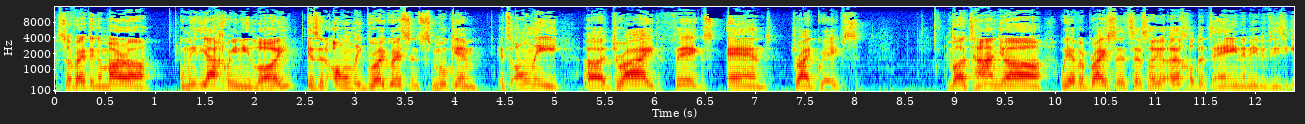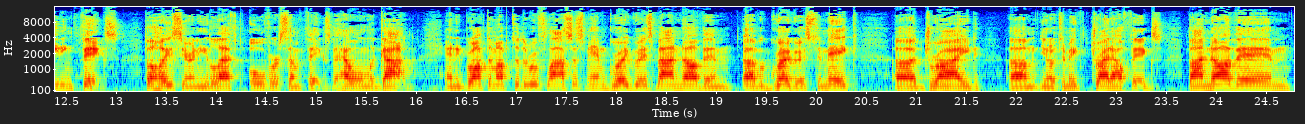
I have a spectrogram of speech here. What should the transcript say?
So, in fact, the Gemara, umidi achrini loy, is it only grogres and smukim? It's only uh, dried figs and dried grapes. Tanya, we have a brisa that says hayachel b'tehein, maybe if he's eating figs, v'hoiser, and he left over some figs, v'hel and lagag, and he brought them up to the roof, lasas mehem grogres ba'novim, uh, grogres to make uh, dried, um, you know, to make dried out figs, ba'novim,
